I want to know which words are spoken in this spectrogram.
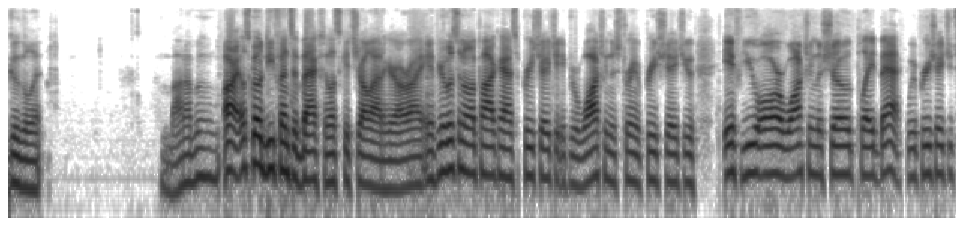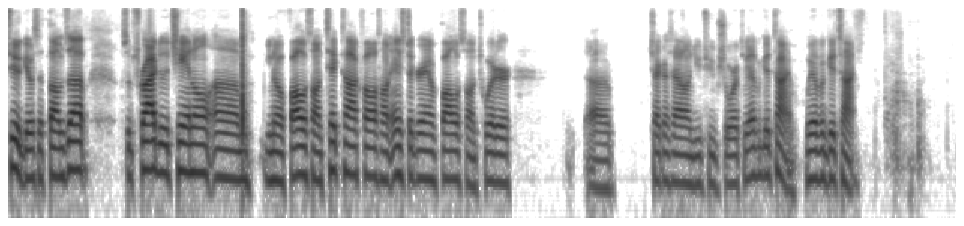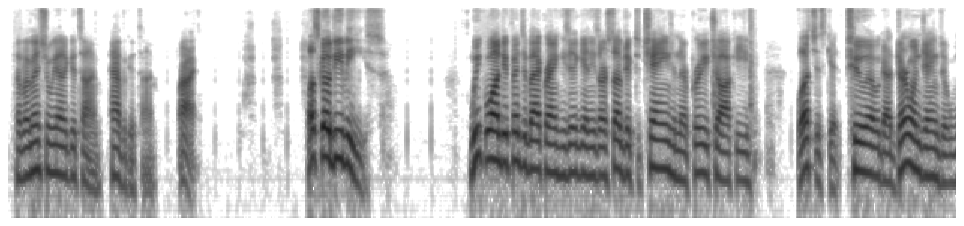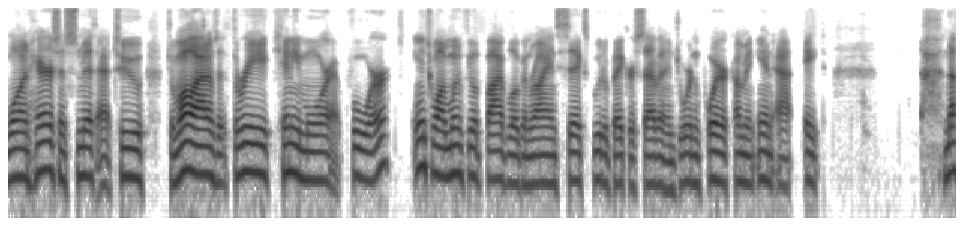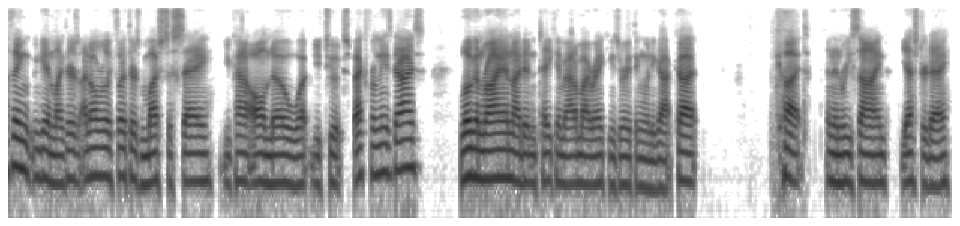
Google it. Bada boom. All right, let's go defensive backs and let's get y'all out of here. All right. If you're listening on the podcast, appreciate you. If you're watching the stream, appreciate you. If you are watching the show played back, we appreciate you too. Give us a thumbs up subscribe to the channel. Um, you know, follow us on TikTok, follow us on Instagram, follow us on Twitter. Uh, check us out on YouTube Shorts. We have a good time. We have a good time. Have I mentioned we had a good time? Have a good time. All right. Let's go DBs. Week one defensive back rankings. And again, these are subject to change and they're pretty chalky. Let's just get to it. We got Derwin James at one, Harrison Smith at two, Jamal Adams at three, Kenny Moore at four, Antoine Winfield, five, Logan Ryan, six, Budda Baker, seven, and Jordan Poyer coming in at eight. Nothing again, like there's I don't really feel like there's much to say. You kind of all know what you to expect from these guys. Logan Ryan, I didn't take him out of my rankings or anything when he got cut, cut, and then re-signed yesterday.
